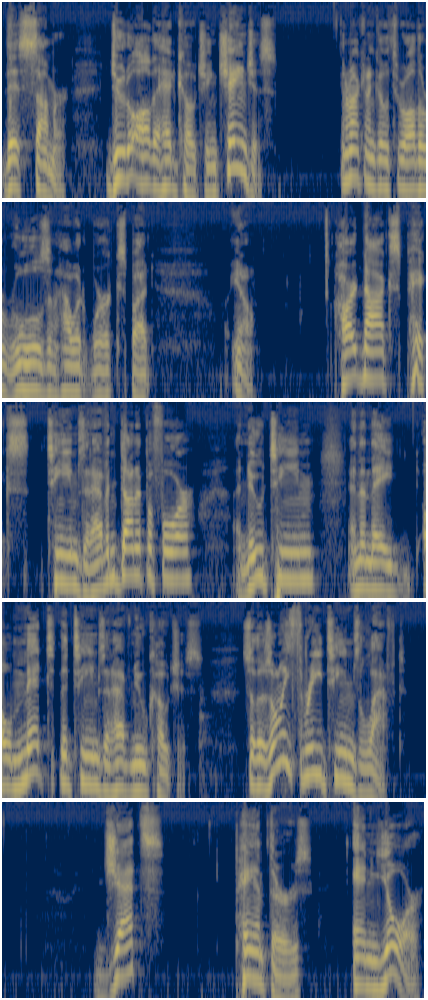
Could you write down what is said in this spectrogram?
this summer due to all the head coaching changes. I'm not going to go through all the rules and how it works, but, you know, hard knocks picks teams that haven't done it before, a new team, and then they omit the teams that have new coaches. So there's only three teams left Jets, Panthers, and your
